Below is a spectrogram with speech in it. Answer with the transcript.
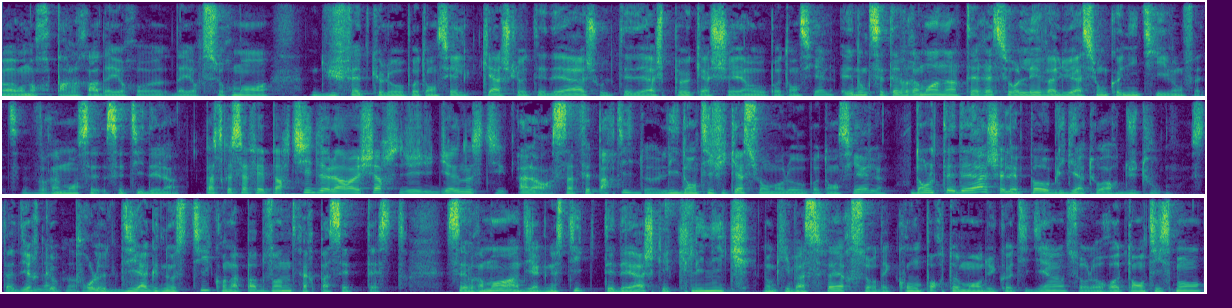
euh, on en reparlera d'ailleurs, euh, d'ailleurs sûrement, hein, du fait que le haut potentiel cache le TDAH ou le TDAH peut cacher un haut potentiel. Et donc, c'était vraiment un intérêt sur l'évaluation cognitive, en fait. Vraiment cette idée-là. Parce que ça fait partie de la recherche du diagnostic. Alors, ça fait partie de l'identification dans le haut potentiel. Dans le TDAH, elle n'est pas obligatoire du tout. C'est-à-dire que pour le diagnostic, on n'a pas besoin de faire passer de test. C'est vraiment un diagnostic TDAH qui est clinique. Donc, il va se faire sur des comportements du quotidien, sur le retentissement,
